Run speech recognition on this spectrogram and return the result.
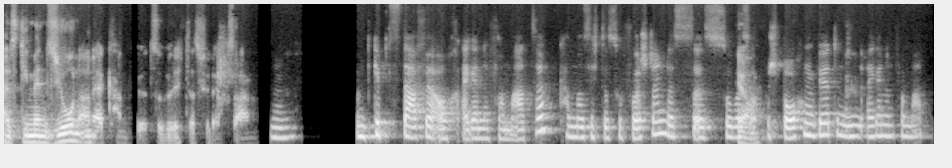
als Dimension anerkannt wird, so würde ich das vielleicht sagen. Mhm. Und gibt es dafür auch eigene Formate? Kann man sich das so vorstellen, dass, dass sowas ja. auch besprochen wird in eigenen Formaten?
